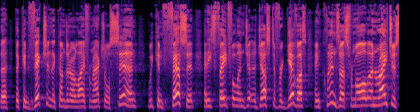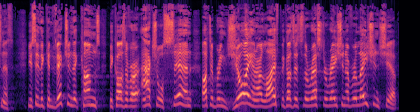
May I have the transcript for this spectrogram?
The, the conviction that comes in our life from actual sin, we confess it, and He's faithful and just to forgive us and cleanse us from all unrighteousness. You see, the conviction that comes because of our actual sin ought to bring joy in our life because it's the restoration of relationship.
